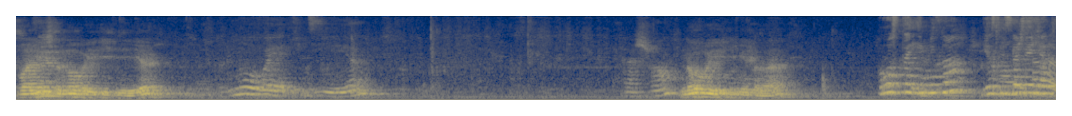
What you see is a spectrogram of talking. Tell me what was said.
Свое – это новая идея. Новая идея. Хорошо. Новые имена. Просто имена, если заметят,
